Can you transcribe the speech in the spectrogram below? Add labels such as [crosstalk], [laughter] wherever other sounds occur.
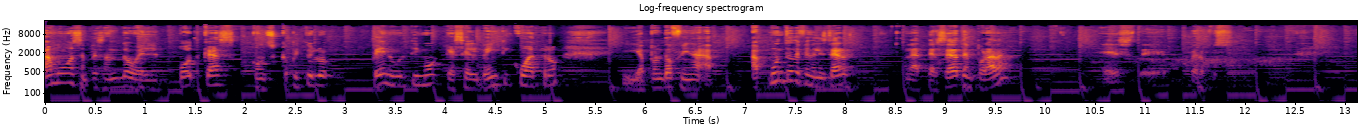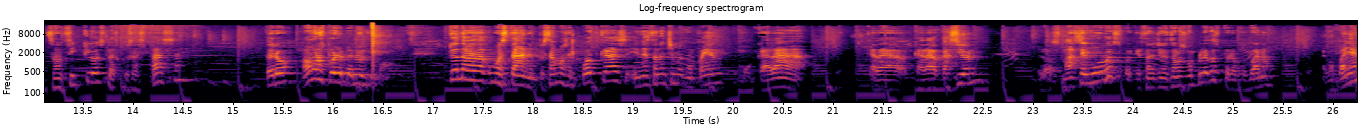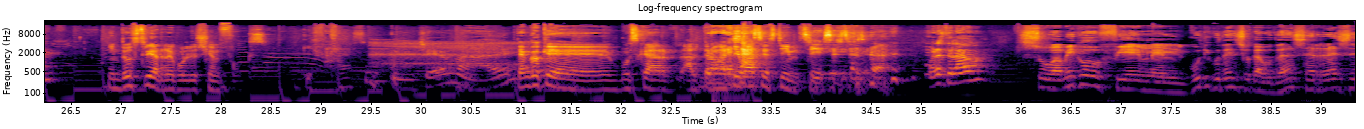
Estamos, empezando el podcast con su capítulo penúltimo, que es el 24, y a punto, fina- a, a punto de finalizar la tercera temporada. Este, pero pues son ciclos, las cosas pasan. Pero vámonos por el penúltimo. ¿Qué onda, banda? ¿Cómo están? Empezamos el podcast y en esta noche me acompañan, como cada, cada, cada ocasión, los más seguros, porque esta noche no estamos completos, pero pues bueno, ¿me acompañan? Industria Revolution Fox. Su pinche madre. Tengo que buscar alternativas Progresar. Steam. Sí, sí, sí. sí. Por este lado. Su amigo fiel, el Gudi Gudencio Gaudaza Raza.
